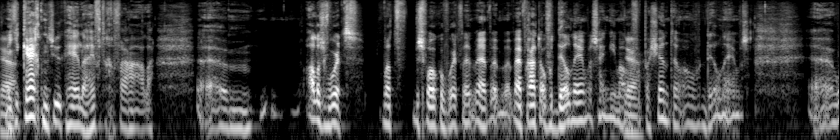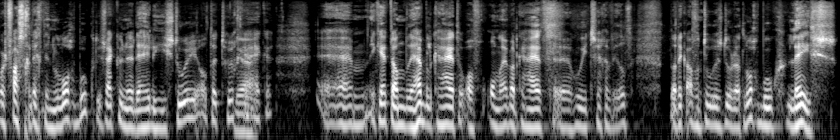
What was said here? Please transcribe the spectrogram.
Ja. Want je krijgt natuurlijk hele heftige verhalen. Ehm, alles wordt wat besproken wordt. Wij, wij, wij praten over deelnemers, hè, niet maar Ja. over patiënten, maar over deelnemers. Eh, wordt vastgelegd in een logboek, dus wij kunnen de hele historie altijd terugkijken. Ehm, ik heb dan de hebbelijkheid of onhebbelijkheid, eh, hoe je het zeggen wilt, dat ik af en toe eens door dat logboek lees.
